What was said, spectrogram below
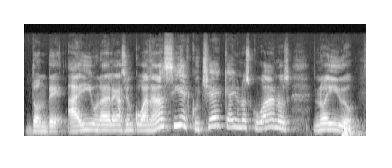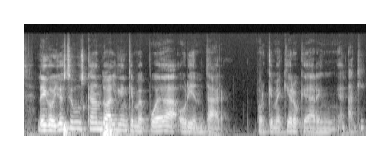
donde hay una delegación cubana. Ah, sí, escuché que hay unos cubanos. No he ido. Le digo, yo estoy buscando a alguien que me pueda orientar porque me quiero quedar en, aquí.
